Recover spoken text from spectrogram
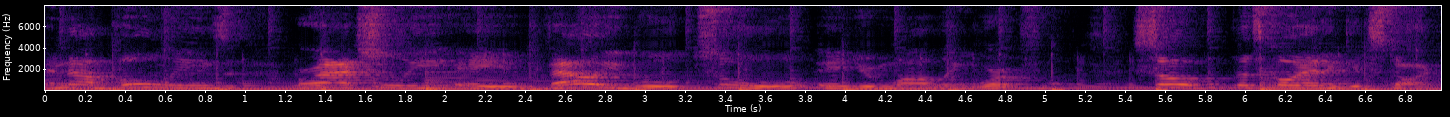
and now booleans are actually a valuable tool in your modeling workflow. So let's go ahead and get started.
